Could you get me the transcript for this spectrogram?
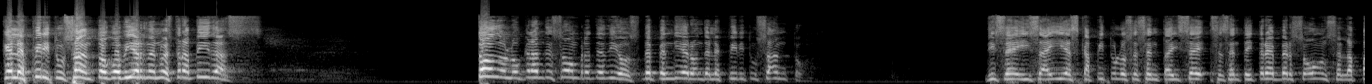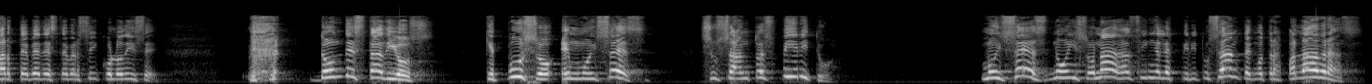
que el Espíritu Santo gobierne nuestras vidas. Todos los grandes hombres de Dios dependieron del Espíritu Santo. Dice Isaías capítulo 66, 63, verso 11, la parte B de este versículo dice, ¿dónde está Dios que puso en Moisés su Santo Espíritu? Moisés no hizo nada sin el Espíritu Santo, en otras palabras.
